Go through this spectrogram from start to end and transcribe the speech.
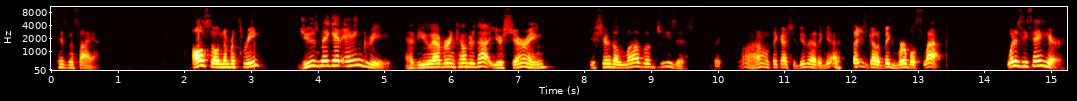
It's His Messiah. Also, number three, Jews may get angry. Have you ever encountered that? You're sharing, you share the love of Jesus. It's like, well, I don't think I should do that again. I just got a big verbal slap. What does he say here?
